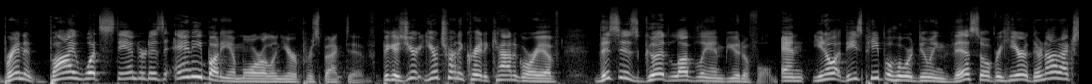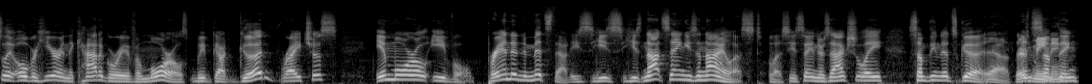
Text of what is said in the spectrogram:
Brandan, by what standard is anybody immoral in your perspective? Because you're you're trying to create a category of this is good, lovely, and beautiful. And you know what? These people who are doing this over here, they're not actually over here in the category of immorals. We've got good, righteous, immoral, evil. Brandan admits that. He's he's he's not saying he's a nihilist. He's saying there's actually something that's good. Yeah, there's meaning. something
